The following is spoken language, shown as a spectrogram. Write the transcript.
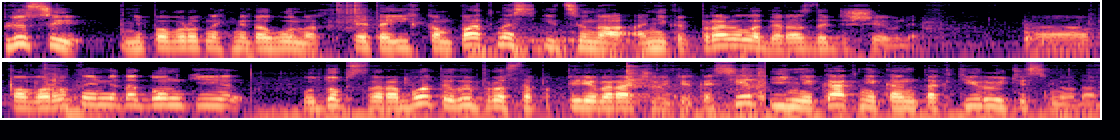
Плюсы неповоротных медогонок – это их компактность и цена. Они, как правило, гораздо дешевле. Э, поворотные медогонки, удобство работы, вы просто переворачиваете кассету и никак не контактируете с медом.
